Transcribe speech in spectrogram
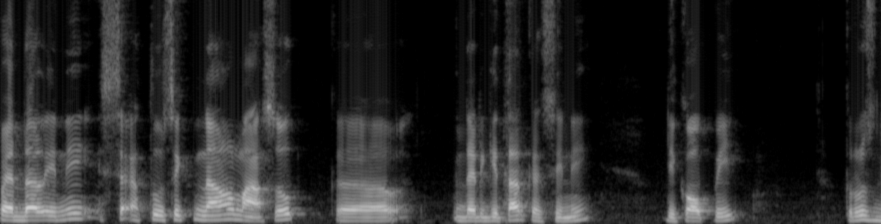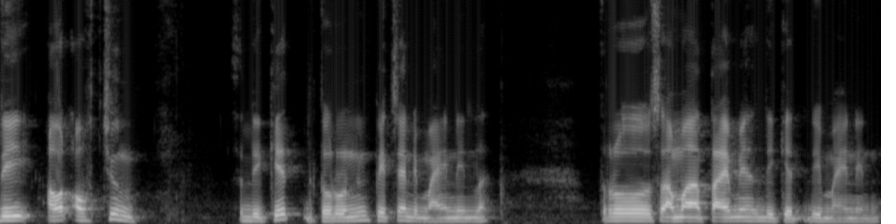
pedal ini satu signal masuk ke dari gitar ke sini di copy, terus di out of tune sedikit diturunin pitchnya dimainin lah. Terus sama time-nya sedikit dimainin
